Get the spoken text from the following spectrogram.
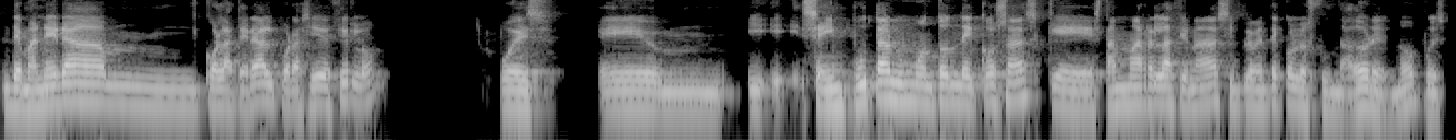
de manera mmm, colateral, por así decirlo, pues eh, y se imputan un montón de cosas que están más relacionadas simplemente con los fundadores, ¿no? Pues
